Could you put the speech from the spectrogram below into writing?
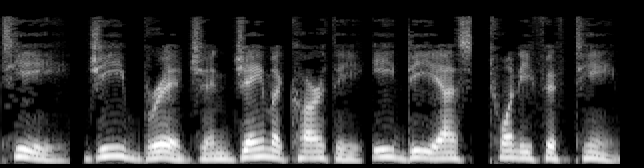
T., G. Bridge and J. McCarthy eds. 2015.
